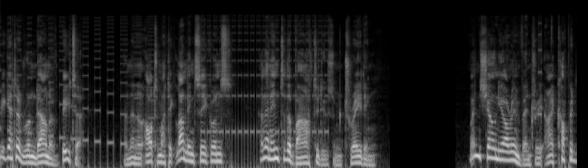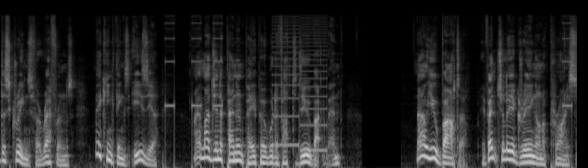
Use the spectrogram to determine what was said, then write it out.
We get a rundown of Beta, and then an automatic landing sequence, and then into the bar to do some trading. When shown your inventory, I copied the screens for reference, making things easier. I imagine a pen and paper would have had to do back then. Now you barter, eventually agreeing on a price.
